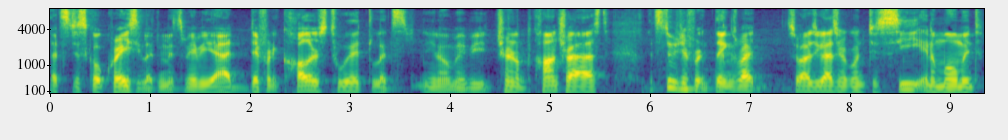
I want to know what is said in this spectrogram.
let's just go crazy. Let's maybe add different colors to it. Let's, you know, maybe turn up the contrast. Let's do different things, right? So as you guys are going to see in a moment,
